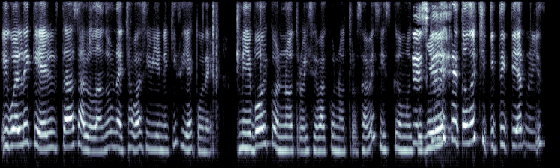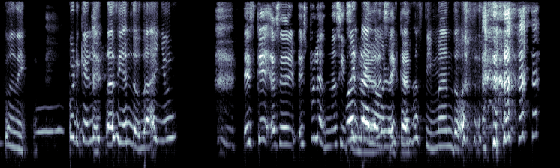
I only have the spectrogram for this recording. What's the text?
igual de que él está saludando a una chava así bien X y ella como de, me voy con otro y se va con otro, ¿sabes? Y es como que Es él que este todo chiquito y tierno y es como de, "Mm, ¿por qué le está haciendo daño? Es que, o sea, es por las Suéltalo, inseguridades lo de estás lastimando.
